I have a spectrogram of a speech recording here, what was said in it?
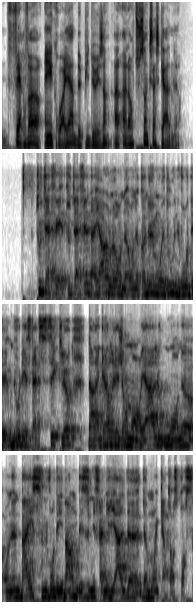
une ferveur incroyable depuis deux ans. Alors tu sens que ça se calme là? Tout à fait, tout à fait. D'ailleurs, on a, connu un mois d'août au niveau des, statistiques dans la grande région de Montréal où on a, une baisse au niveau des ventes des unifamiliales de, de moins 14%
